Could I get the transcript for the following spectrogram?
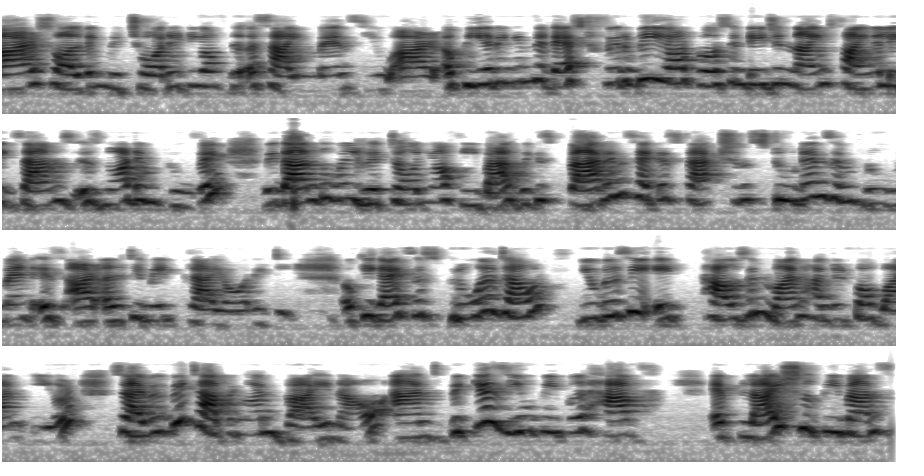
are solving majority of the assignments you are appearing in the test fir bhi your percentage in ninth final exams is not improving. Vedantu will return your feedback because parent satisfaction students improvement is our ultimate priority. Okay guys so scroll down. You will see 8100 for one year. So i will be tapping on buy now. And because you people have apply Shilpi Ma'am's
